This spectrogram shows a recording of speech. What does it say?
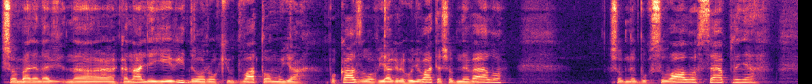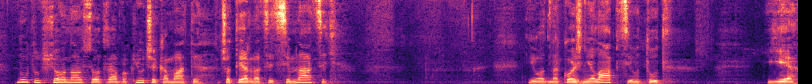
що в мене на, на каналі є відео років два тому я показував, як регулювати, щоб не вело, щоб не буксувало сцеплення. Ну, тут всього-навсього треба ключика мати 14-17. І от на кожній лапці отут є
